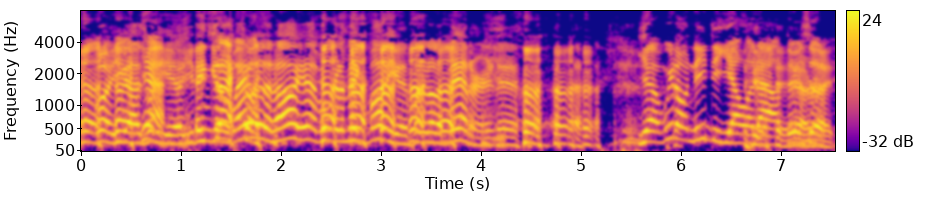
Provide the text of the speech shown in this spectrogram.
"Well, you guys, Yeah, you, you didn't get away with it, huh? Yeah, we're gonna make money and put it on a banner." And, uh, Yeah, we don't need to yell it out. There's Yeah, a right.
